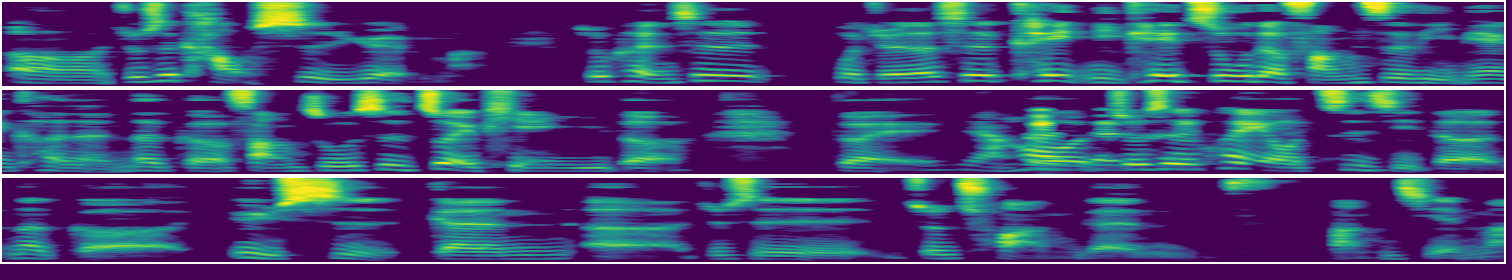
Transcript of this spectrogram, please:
呃，就是考试院嘛，就可能是我觉得是可以，你可以租的房子里面，可能那个房租是最便宜的，对，然后就是会有自己的那个浴室跟呃，就是就床跟。房间嘛，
